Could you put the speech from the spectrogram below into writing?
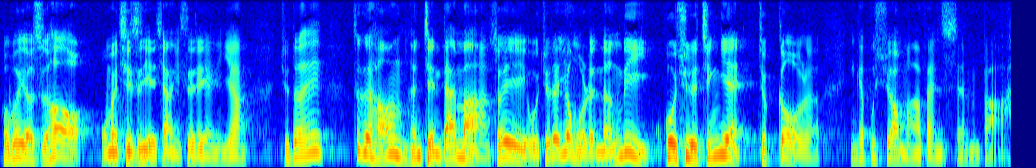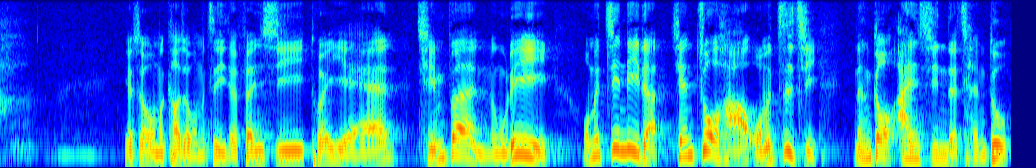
会不会有时候我们其实也像以色列人一样，觉得哎，这个好像很简单嘛，所以我觉得用我的能力、过去的经验就够了，应该不需要麻烦神吧？有时候我们靠着我们自己的分析、推演、勤奋、努力。我们尽力的先做好我们自己能够安心的程度，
